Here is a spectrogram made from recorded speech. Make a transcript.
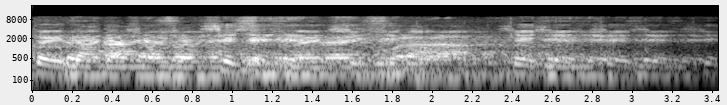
对大家说一声谢谢你们辛苦了，谢谢谢谢。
